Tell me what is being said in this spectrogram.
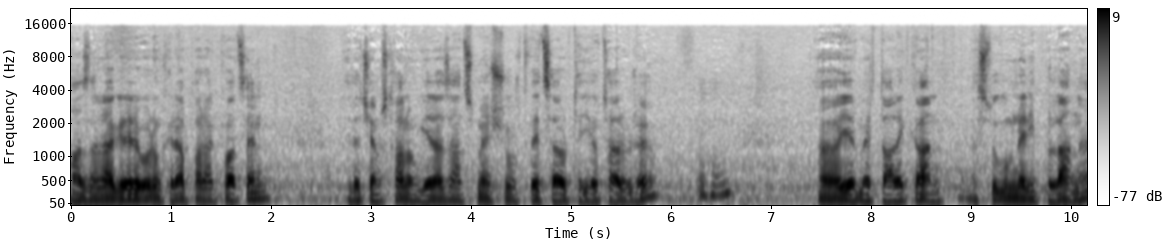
հանձնարարագրերը, որոնք հրապարակված են, եթե չեմ սխալվում, գերազանցում են շուրջ 600 թե 700-ը։ Ահա եւ մեր տարեկան ստուգումների պլանը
